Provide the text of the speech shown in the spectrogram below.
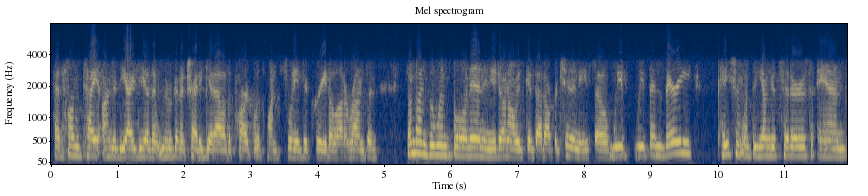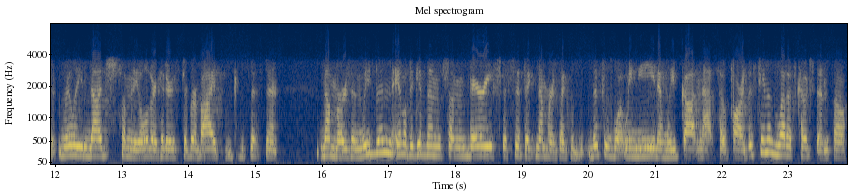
had hung tight onto the idea that we were going to try to get out of the park with one swing to create a lot of runs. And sometimes the wind's blowing in and you don't always get that opportunity. So we've, we've been very patient with the youngest hitters and really nudged some of the older hitters to provide some consistent numbers and we've been able to give them some very specific numbers like this is what we need and we've gotten that so far. This team has let us coach them so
